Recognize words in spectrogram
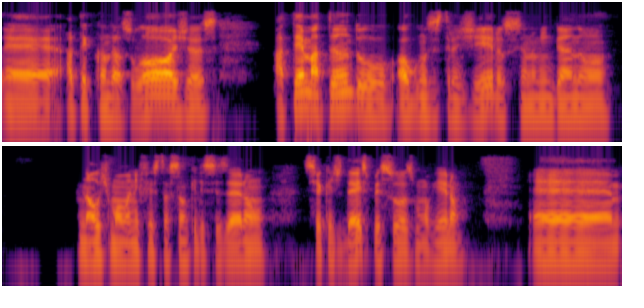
é, atacando as lojas, até matando alguns estrangeiros, se eu não me engano, na última manifestação que eles fizeram, cerca de 10 pessoas morreram. É,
